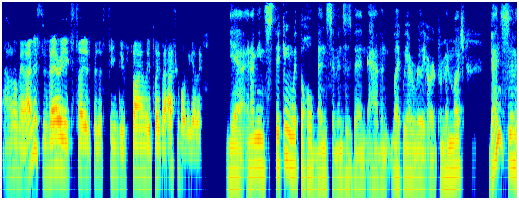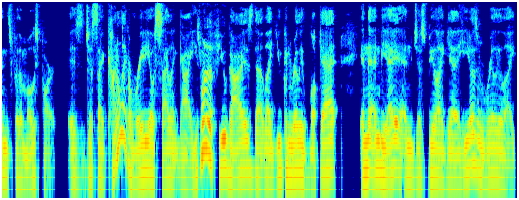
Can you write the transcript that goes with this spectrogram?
I don't know, man. I'm just very excited for this team to finally play basketball together. Yeah, and I mean, sticking with the whole Ben Simmons has been haven't like we haven't really heard from him much. Ben Simmons, for the most part, is just like kind of like a radio silent guy. He's one of the few guys that like you can really look at in the NBA and just be like, yeah, he doesn't really like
